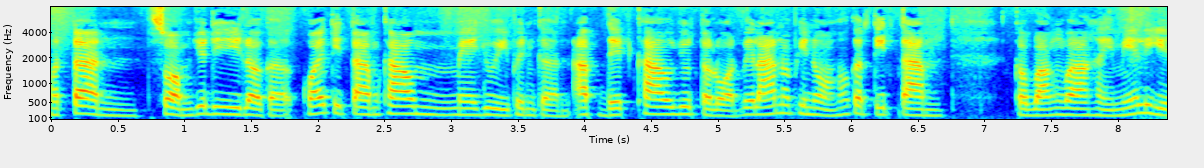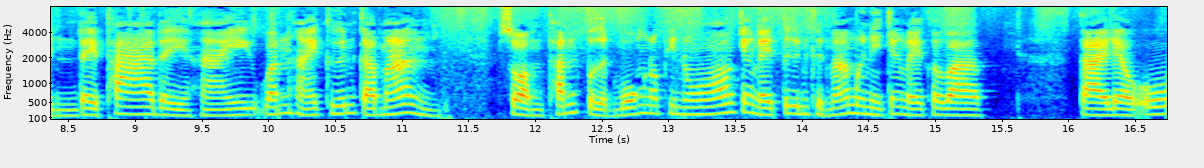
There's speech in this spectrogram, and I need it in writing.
วัดตันสอมอยู่ดีแล้วก็คอยติดตามข่าวแม่ยุยเพิ่นกันอัปเดตข่าวอยู่ตลอดเวลาเนาะพี่น้องเขาก็ติดตาม ก็หวังว่าให้เมลีนได้พาได้หายวันหายคืนกับมันสอมทันเปิดวงเนาะพี่น้องจังไดตื่นขึ้นมามือนี้จังไดก็ว่า ตายแล้วโอ้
